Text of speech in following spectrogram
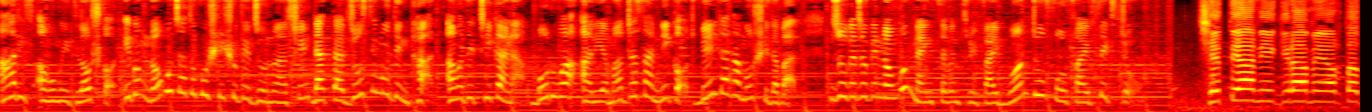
আরিফ আহমেদ লস্কর এবং নবজাতক ও শিশুদের জন্য আছে ডাক্তার জসিমউদ্দিন খান। আমাদের ঠিকানা বড়ুয়া আলিয়া মাদ্রাসার নিকট বেলডাঙ্গা মুর্শিদাবাদ। যোগাযোগের number nine seven three five one two four five six two. Chhetiani গ্রামে অর্থাৎ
